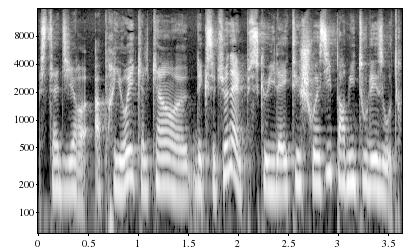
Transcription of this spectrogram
c'est-à-dire a priori quelqu'un euh, d'exceptionnel, puisqu'il a été choisi parmi tous les autres,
